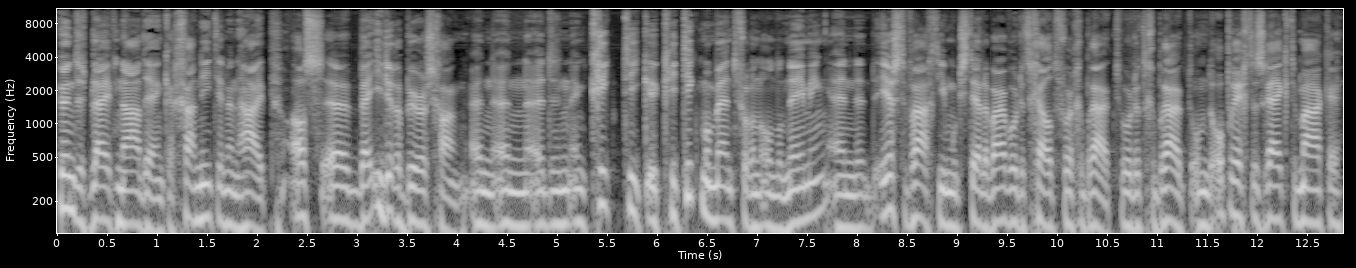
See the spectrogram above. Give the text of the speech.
punt is blijf nadenken. Ga niet in een hype. Als uh, bij iedere beursgang een, een, een, kritiek, kritiek moment voor een onderneming. En de eerste vraag die je moet stellen: waar wordt het geld voor gebruikt? Wordt het gebruikt om de oprichters rijk te maken?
